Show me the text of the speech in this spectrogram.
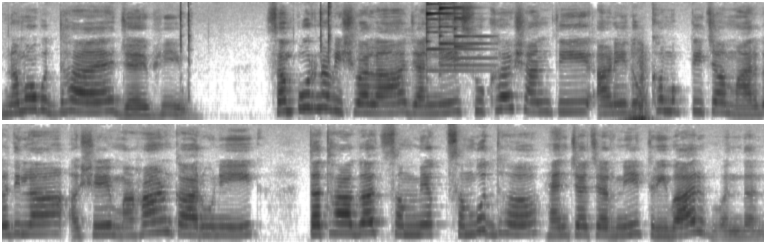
नमो बुद्धाय जय भीम. संपूर्ण विश्वाला ज्यांनी सुख शांती आणि दुःखमुक्तीचा मार्ग दिला असे महान कारुणिक तथागत सम्यक संबुद्ध ह्यांच्या चरणी त्रिवार वंदन.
